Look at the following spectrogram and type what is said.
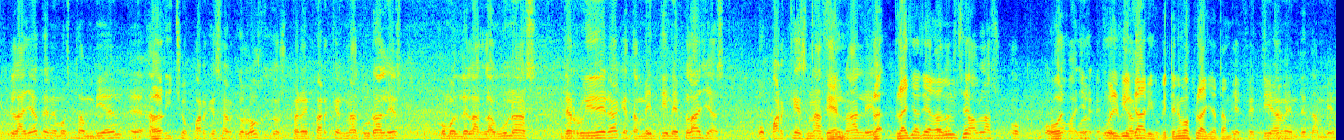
Y playa tenemos también, eh, ah. dicho parques arqueológicos, pero hay parques naturales como el de las lagunas de Ruidera, que también tiene playas o parques nacionales. playa de Agadulce o, el Vicario, que tenemos playa también. Efectivamente, también.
